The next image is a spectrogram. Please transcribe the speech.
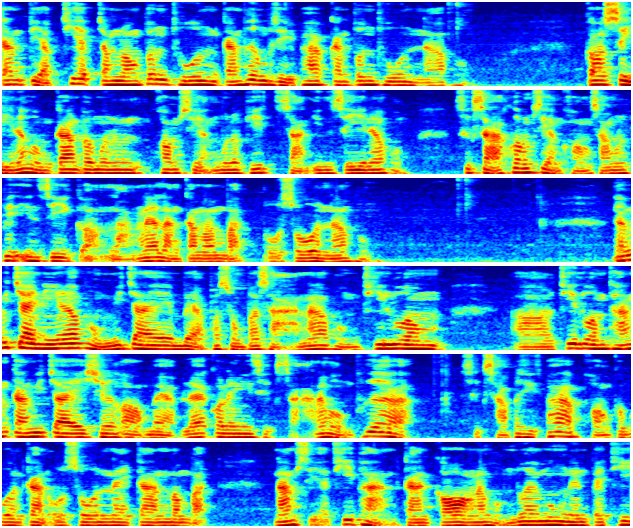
การเปรียบเทียบจำลองต้นทุน การเพิ่มประสิทธิภาพการต้นทุนนะครับผมก็4นะผมการประเมินความเสี่ยงมลพิษสารอินทรีย์นะครับผม ศึกษาความเสี่ยงของสารมลพิษอินทรีย์ก่อนหลังและหลังการบำบัดโอโซนนะครับผมงานวิจัยนี้นะครับผมวิจัยแบบผสมผสานนะครับผมที่รวมที่รวมทั้งการวิจัยเชิงออกแบบ และกรณีศึกษานะผมเพื่อศึกษาประสิทธิภาพของกระบวนการโอโซนในการบำบัดน้ำเสียที่ผ่านการกรองนะผมด้วยมุ่งเน้นไปที่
